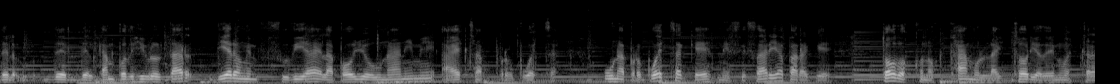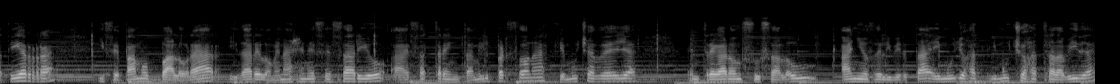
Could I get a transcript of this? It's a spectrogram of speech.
del, campo de Gibraltar, dieron en su día el apoyo unánime a esta propuesta. Una propuesta que es necesaria para que todos conozcamos la historia de nuestra tierra y sepamos valorar y dar el homenaje necesario a esas 30.000 personas que muchas de ellas entregaron su salud, años de libertad y muchos, y muchos hasta la vida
